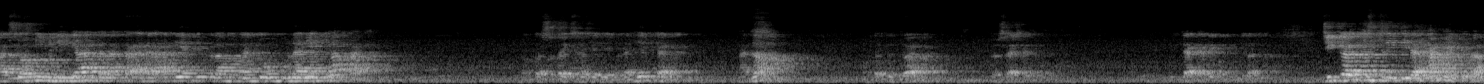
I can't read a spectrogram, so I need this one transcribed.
uh, suami meninggal dalam keadaan dia telah mengandung bulan yang ke Maka sebaik saja dia melahirkan anak, maka tuan selesai saja. Kita akan tengok Jika isteri tidak hamil pula,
